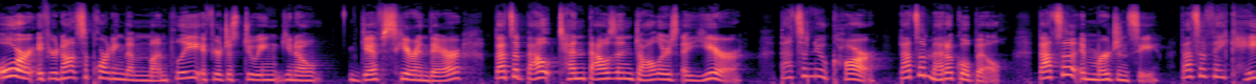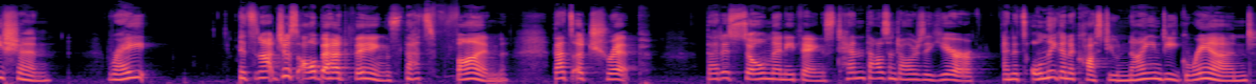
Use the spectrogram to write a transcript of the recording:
Or if you're not supporting them monthly, if you're just doing, you know, gifts here and there, that's about $10,000 a year. That's a new car. That's a medical bill. That's an emergency. That's a vacation, right? It's not just all bad things. That's fun. That's a trip. That is so many things. $10,000 a year and it's only going to cost you 90 grand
